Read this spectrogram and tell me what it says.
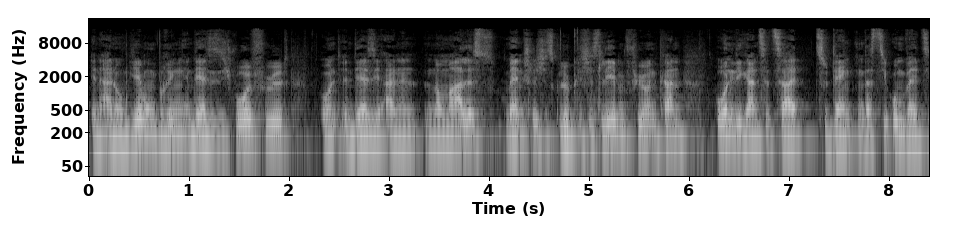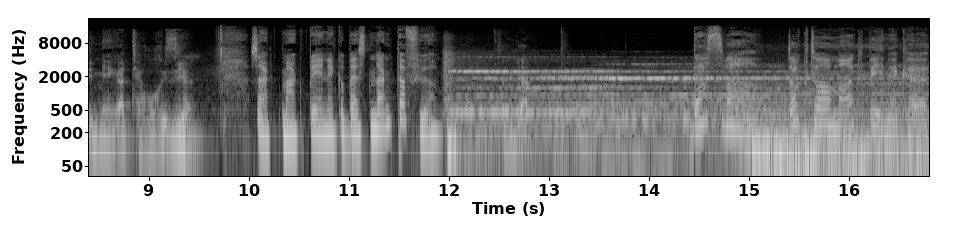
in eine Umgebung bringen, in der sie sich wohlfühlt, und in der sie ein normales, menschliches, glückliches Leben führen kann, ohne die ganze Zeit zu denken, dass die Umwelt sie mega terrorisiert. Sagt Marc Benecke. Besten Dank dafür. Sehr gerne. Das war Dr. Marc Benecke,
